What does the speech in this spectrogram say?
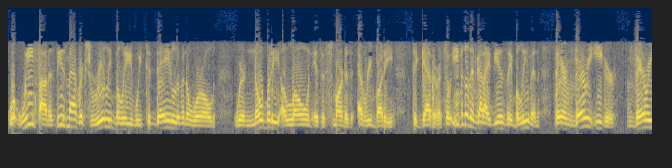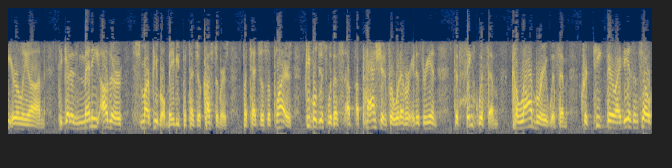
What we found is these mavericks really believe we today live in a world where nobody alone is as smart as everybody together. And so even though they've got ideas they believe in, they are very eager very early on to get as many other smart people, maybe potential customers, potential suppliers, people just with a, a, a passion for whatever industry in, to think with them, collaborate with them, critique their ideas. And so,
